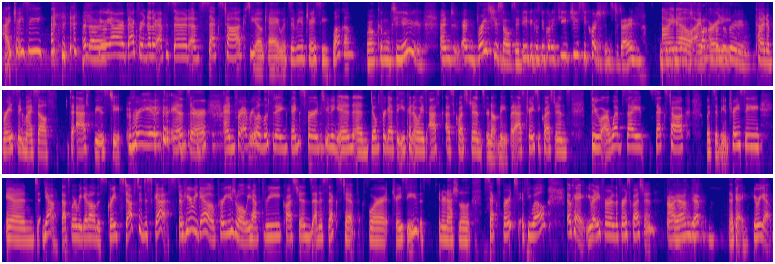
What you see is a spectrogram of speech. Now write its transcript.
Hi, Tracey. Hello. Here we are back for another episode of Sex Talk TOK with Zibby and Tracey. Welcome. Welcome to you. And and brace yourselves, Zibby, because we've got a few juicy questions today. I know. I'm already kind of bracing myself to ask these to for you to answer. and for everyone listening, thanks for tuning in. And don't forget that you can always ask us questions, or not me, but ask Tracey questions through our website, Sex Talk with Zibby and Tracey. And yeah, that's where we get all this great stuff to discuss. So here we go. Per usual, we have three questions and a sex tip for Tracey, this international sexpert, if you will. Okay, you ready for the first question? I am, yep. Okay, here we go.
